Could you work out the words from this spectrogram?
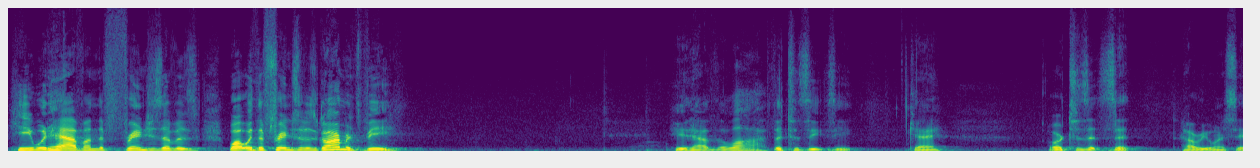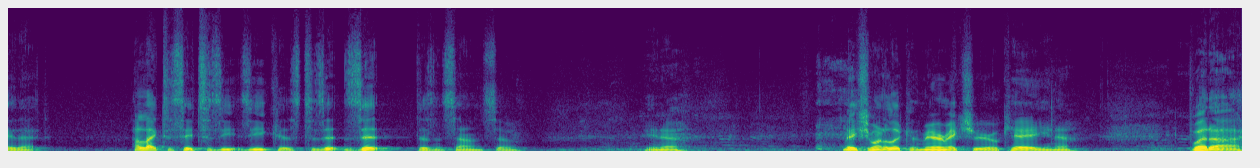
he would have on the fringes of his, what would the fringes of his garments be? He'd have the law, the tzitzit, okay? Or tzitzit, however you want to say that. I like to say tzitzit because tzitzit doesn't sound so you know. Makes you want to look in the mirror, make sure you're okay, you know. But uh,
